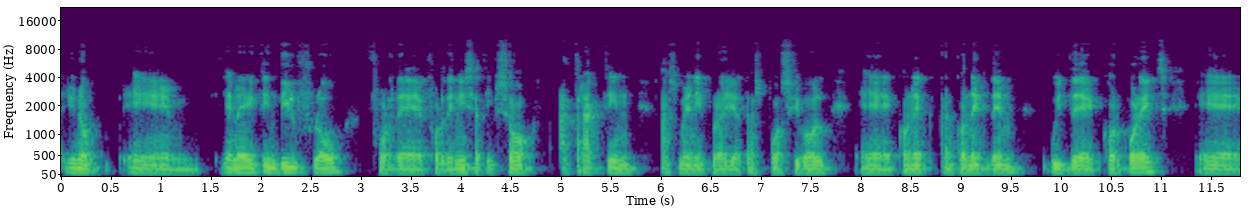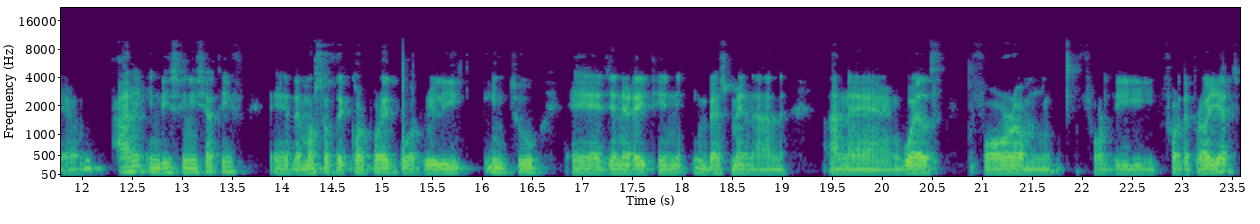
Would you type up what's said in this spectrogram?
you know, um, generating deal flow for the for the initiative. So attracting as many projects as possible, uh, connect and connect them with the corporate. and in this initiative, uh, the most of the corporate were really into uh, generating investment and and uh, wealth for um, for the for the project.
